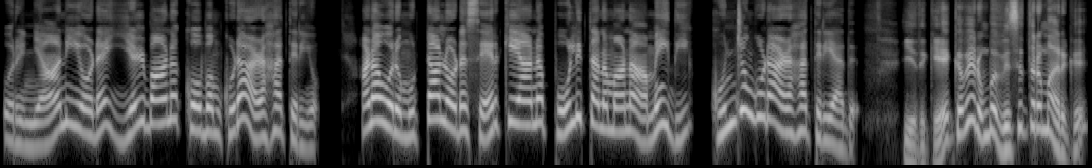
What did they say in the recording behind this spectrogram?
ஒரு ஞானியோட இயல்பான கோபம் கூட அழகா தெரியும். ஆனா ஒரு முட்டாளோட செயற்கையான போலித்தனமான அமைதி கொஞ்சம் கூட அழகா தெரியாது. இது கேட்கவே ரொம்ப விசித்திரமா இருக்கு.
